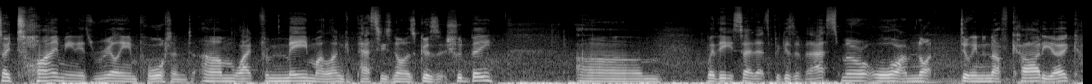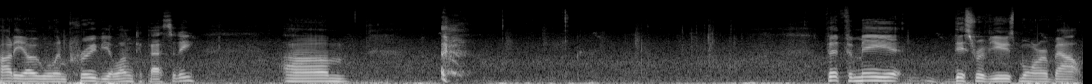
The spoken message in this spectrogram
so timing is really important. Um, like for me, my lung capacity is not as good as it should be. Um, whether you say that's because of asthma or I'm not doing enough cardio, cardio will improve your lung capacity. Um, but for me, this review is more about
